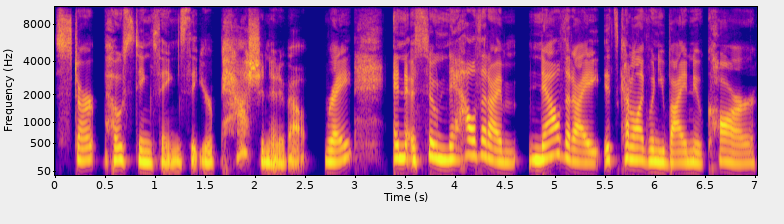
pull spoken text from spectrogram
Start posting things that you're passionate about, right? And uh, so now that I'm, now that I, it's kind of like when you buy a new car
